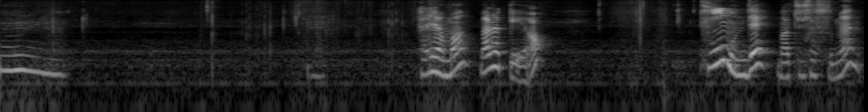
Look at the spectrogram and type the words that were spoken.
음. 다시 한번 말할게요. 두 문제 맞추셨으면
